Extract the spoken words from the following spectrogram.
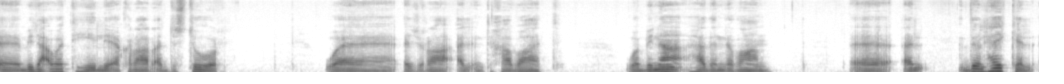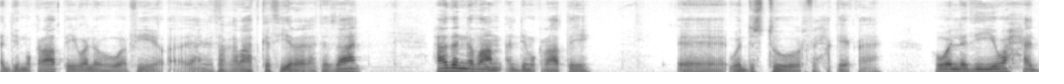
بدعوته لإقرار الدستور وإجراء الانتخابات وبناء هذا النظام آه، ذو الهيكل الديمقراطي ولو هو في يعني ثغرات كثيرة لا تزال. هذا النظام الديمقراطي آه، والدستور في الحقيقة هو الذي يوحد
